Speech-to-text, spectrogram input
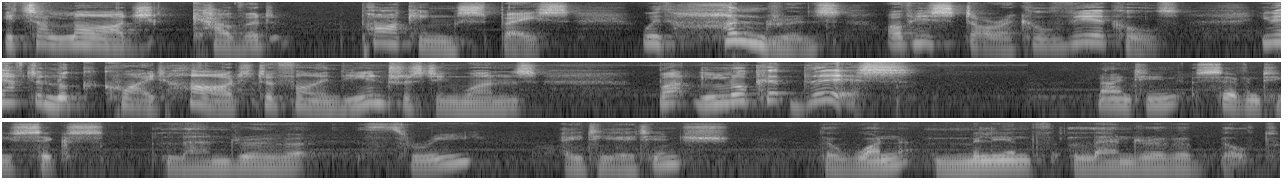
It's a large covered parking space with hundreds of historical vehicles. You have to look quite hard to find the interesting ones, but look at this! 1976 Land Rover 3, 88 inch, the one millionth Land Rover built.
